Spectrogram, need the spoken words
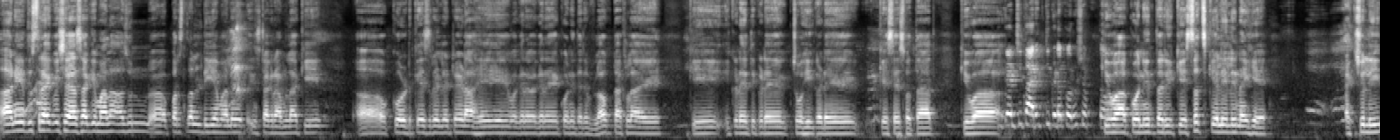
आणि दुसरा एक विषय असा की मला अजून पर्सनल डी एम आले इंस्टाग्रामला की कोर्ट केस रिलेटेड आहे वगैरे वगैरे कोणीतरी ब्लॉग टाकला आहे की इकडे तिकडे चोहीकडे केसेस होतात किंवा तारीख तिकडे करू शकतो. किंवा कोणीतरी केसच केलेली नाही आहे ॲक्च्युली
